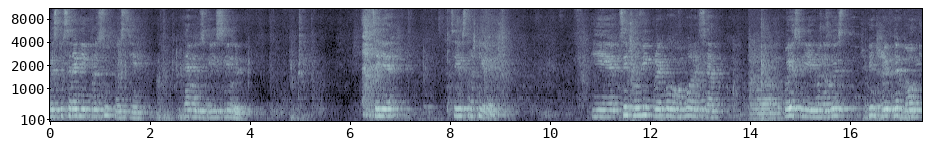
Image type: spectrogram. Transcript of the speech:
безпосередньої присутності демонської сили. Це є, це є страшні речі. І цей чоловік, про якого говориться, е, описує Євангелист, що він жив не в домі,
